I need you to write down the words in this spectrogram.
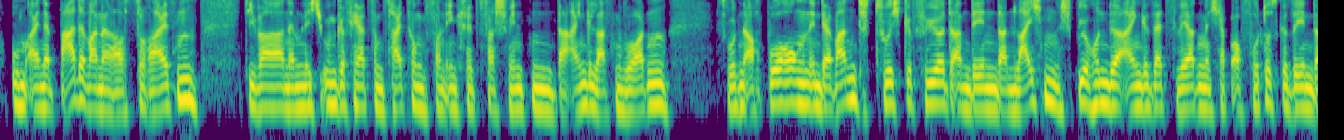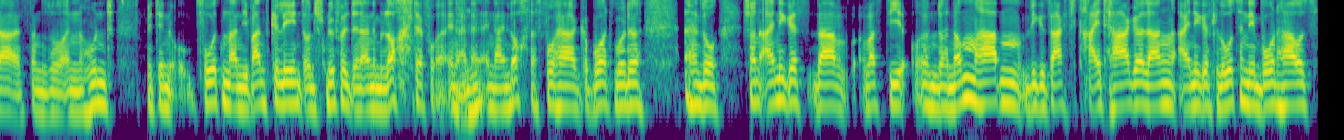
um eine Badewanne rauszureißen. Die war nämlich ungefähr zum Zeitpunkt von Ingrids Verschwinden da eingelassen worden. Es wurden auch Bohrungen in der Wand durchgeführt, an denen dann Leichenspürhunde eingesetzt werden. Ich habe auch Fotos gesehen, da ist dann so ein Hund mit den Pfoten an die Wand gelehnt und schnüffelt in einem Loch, in, ein, mhm. in ein Loch, das vorher gebohrt wurde. Also schon einiges da, was die unternommen haben. Wie gesagt, drei Tage lang einiges los in dem Wohnhaus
